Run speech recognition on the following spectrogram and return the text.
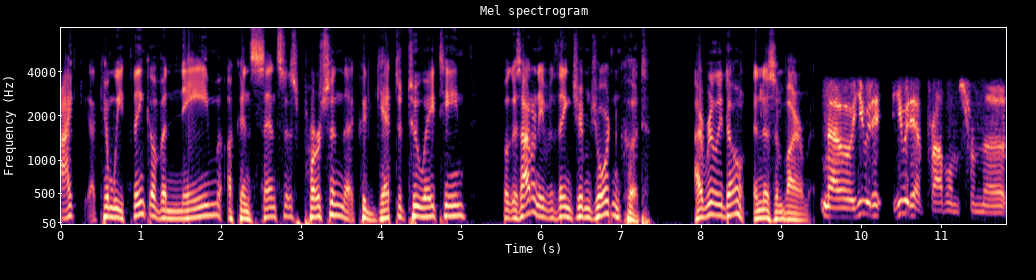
I can we think of a name, a consensus person that could get to 218? Because I don't even think Jim Jordan could. I really don't in this environment. No, he would he would have problems from the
